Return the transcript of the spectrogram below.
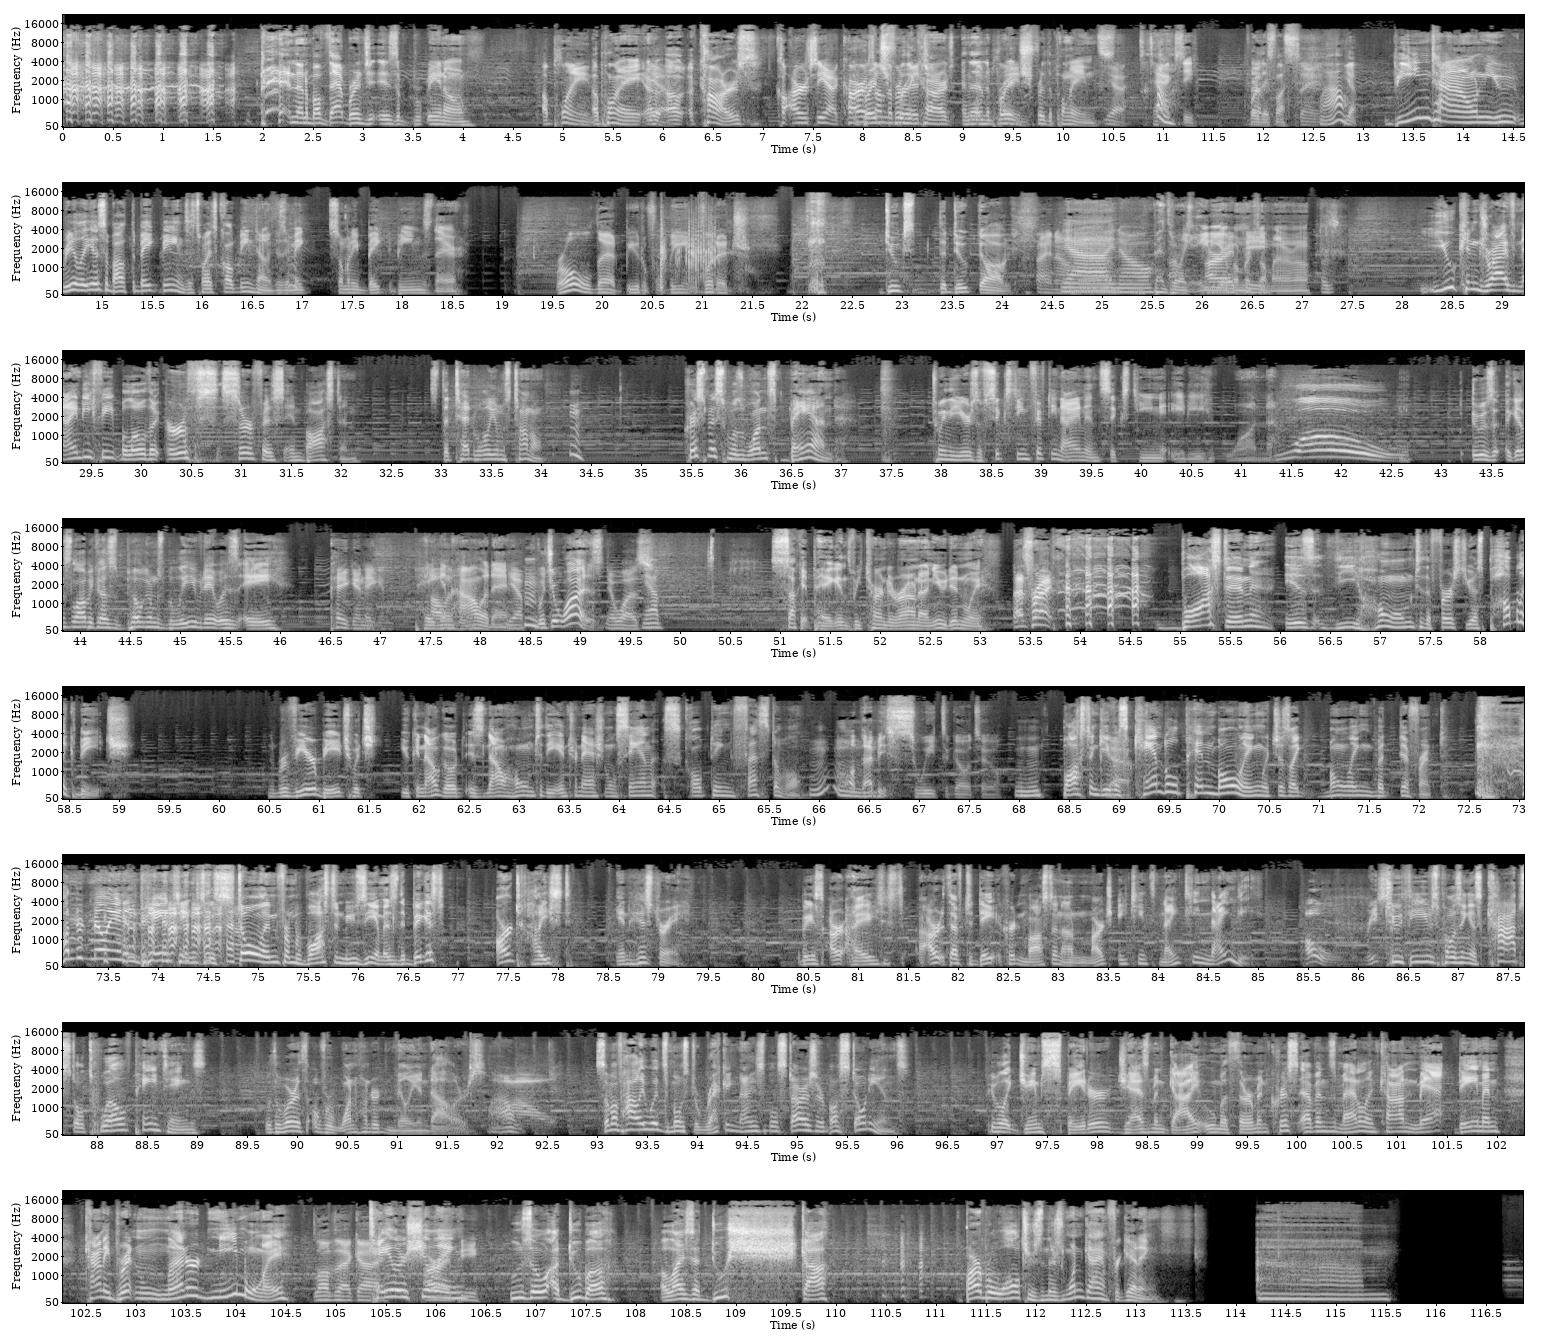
and then above that bridge is a, you know, A plane. a plane, a- Yeah. a, a cars, cars. Yeah, a cars bridge on the for bridge. the cars, and, then, the plane. bridge for the planes. Yeah. taxi where they That's fly. insane. wow. Yeah. Beantown, you really is about the baked beans. That's why it's called Beantown because they make so many baked beans there. Roll that beautiful bean footage. Duke's the Duke dog. I know. Yeah, I know. Been through like 80 of them or RIP. something. I don't know. Was- You can drive 90 feet below the Earth's surface in Boston. It's the Ted Williams Tunnel. Hmm. Christmas was once banned between the years of 1659 and 1681. Whoa. It was against the law because pilgrims believed it was a Pagan. Pagan. pagan holiday, Yep. which it was. It was. Yeah. Suck it, pagans. We turned it around on you, didn't we? That's right. Boston is the home to the first U.S. public beach. The Revere Beach, which you can now go, is now home to the International Sand Sculpting Festival. Oh, that'd be sweet to go to. Mm-hmm. Boston gave us candle pin bowling, which is like bowling but different. 100 million in paintings was stolen from a Boston museum as the biggest art heist in history. The biggest art heist, art theft to date occurred in Boston on March 18th, 1990. Oh, recent. Two thieves posing as cops stole 12 paintings with a worth over $100 million. Wow. Some of Hollywood's most recognizable stars are Bostonians. People like James Spader, Jasmine Guy, Uma Thurman, Chris Evans, Madeline Kahn, Matt Damon, Connie Britton, Leonard Nimoy, Love that guy. Taylor Schilling. Uzo Aduba, Eliza Dushku, Barbara Walters, and there's one guy I'm forgetting. Um.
